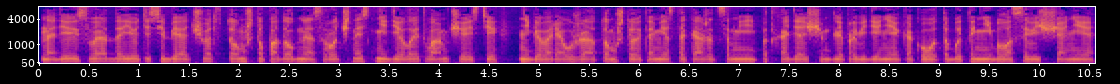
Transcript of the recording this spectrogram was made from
Надеюсь, вы отдаете себе отчет в том, что подобная срочность не делает вам чести, не говоря уже о том, что это место кажется мне неподходящим для проведения какого-то бы то ни было совещания.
